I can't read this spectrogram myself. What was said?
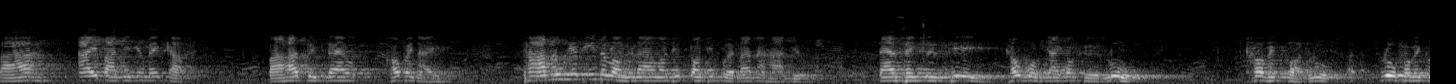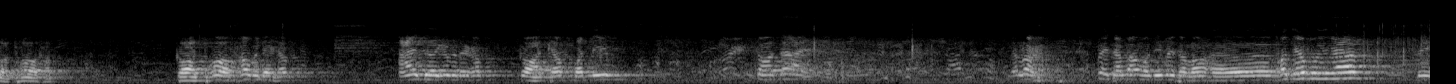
ป๋าไอป่านนี้ยังไม่กลับป๋าดึกแล้วเขาไปไหน ถามลุงเอสนี้ตลอดเวลาวันที่ตอนที่เปิดร้านอาหารอยู่ แต่สิ่งหนึ่งที่เขาห่วงใยก็คือลูก เข้าไปกอดลูก ลูกเข้าไปกอดพ่อครับ กอดพ่อเข้าไปเลยครับอายเดินเข้าไปเลยครับ กอดครับวันนี้กอดได้ทะเลาะไม่ทะเลาะวันนี้ไม่ทะเลาะเออขอเสียงมือครับนี่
